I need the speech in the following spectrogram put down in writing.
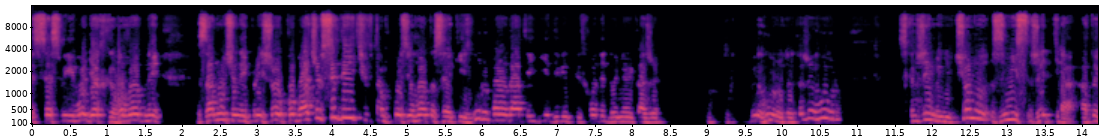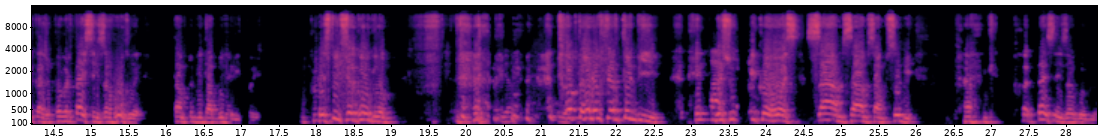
все свій одяг, голодний, замучений, прийшов, побачив, сидить там в позі лотоса якийсь гуру бородатий і він підходить до нього і каже: гуру, той каже, гуру. Скажи мені, в чому зміст життя? А той каже, повертайся і загугли, там тобі да, буде відповідь. Користуйся гуглом. Тобто воно все в тобі. Не шукай когось, сам, сам, сам в собі. Повертайся і загугли.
